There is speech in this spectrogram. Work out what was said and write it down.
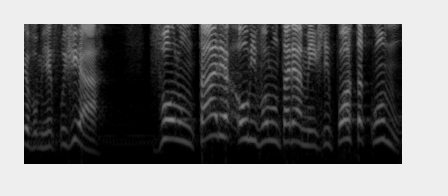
eu vou me refugiar. Voluntária ou involuntariamente, não importa como.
